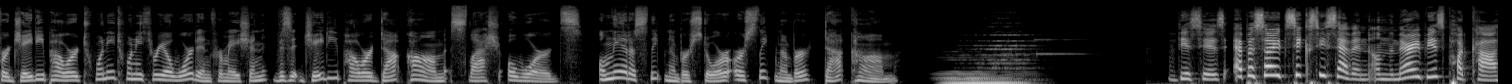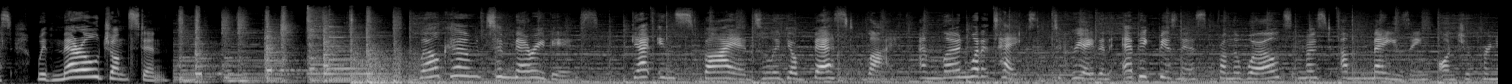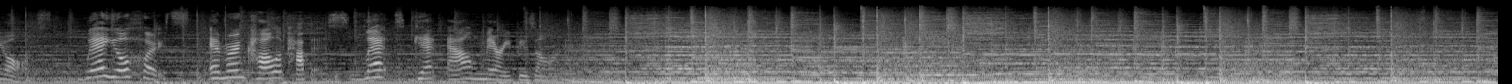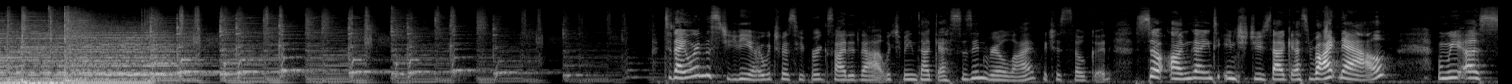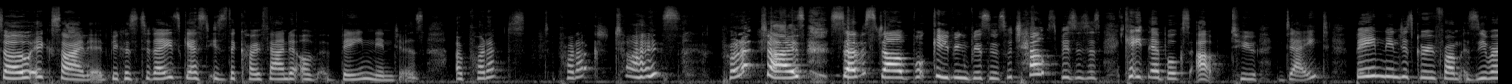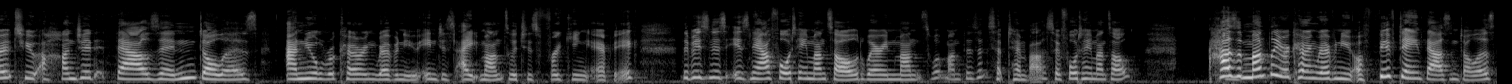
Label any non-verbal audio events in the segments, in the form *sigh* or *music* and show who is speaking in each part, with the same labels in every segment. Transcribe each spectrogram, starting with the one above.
Speaker 1: For JD Power 2023 award information, visit jdpower.com/awards. Only at a Sleep Number store or sleepnumber.com.
Speaker 2: This is episode 67 on the Mary Biz podcast with Meryl Johnston. Welcome to Mary Biz. Get inspired to live your best life and learn what it takes to create an epic business from the world's most amazing entrepreneurs. We're your hosts, Emma and Carla Pappas. Let's get our merry Biz on. Studio, which we're super excited about, which means our guest is in real life, which is so good. So I'm going to introduce our guest right now. And we are so excited because today's guest is the co-founder of Bean Ninjas, a product productize *laughs* productize service style bookkeeping business which helps businesses keep their books up to date. Bean Ninjas grew from zero to a hundred thousand dollars annual recurring revenue in just eight months, which is freaking epic. The business is now 14 months old. We're in months, what month is it? September. So 14 months old. Has a monthly recurring revenue of $15,000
